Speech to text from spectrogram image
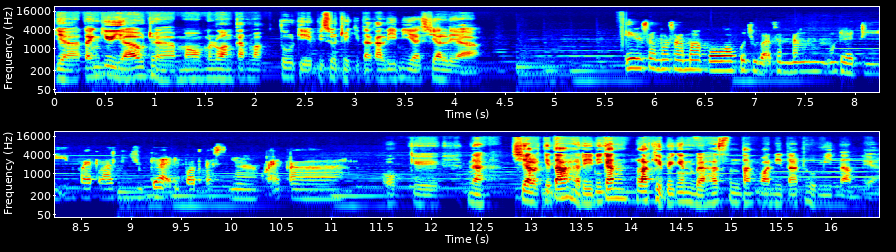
Ya, thank you ya udah mau meluangkan waktu di episode kita kali ini ya, Michelle ya. Iya sama-sama kok, aku juga seneng udah di invite lagi juga di podcastnya Ko Eka. Oke, nah Sial kita hari ini kan lagi pengen bahas tentang wanita dominan ya.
